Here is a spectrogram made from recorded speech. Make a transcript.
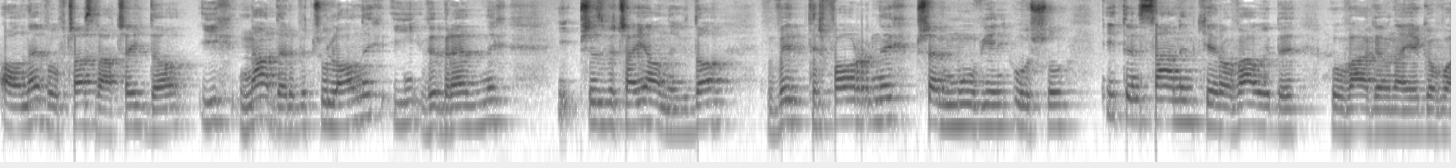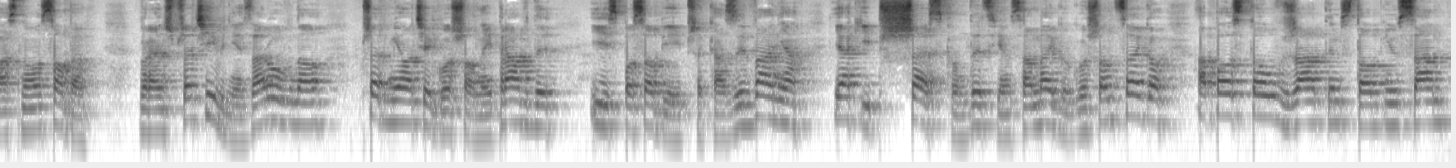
one wówczas raczej do ich nader wyczulonych i wybrędnych i przyzwyczajonych do wytwornych przemówień uszu i tym samym kierowałyby uwagę na jego własną osobę. Wręcz przeciwnie, zarówno przedmiocie głoszonej prawdy i sposobie jej przekazywania, jak i przez kondycję samego głoszącego, apostoł w żadnym stopniu sam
